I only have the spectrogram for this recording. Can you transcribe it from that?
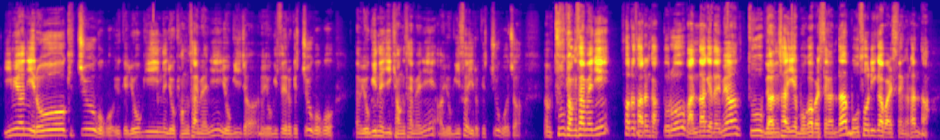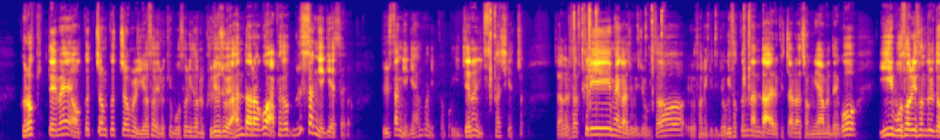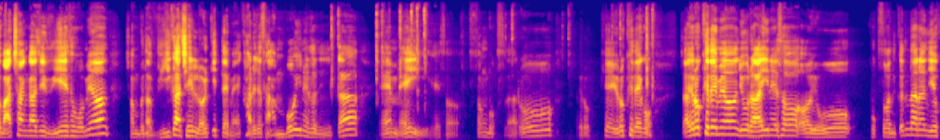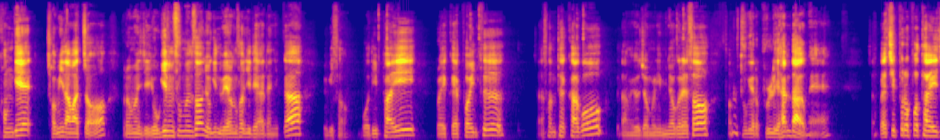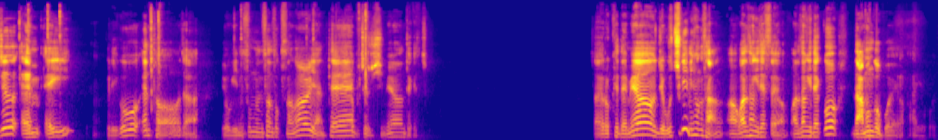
이면이 이렇게 쭉 오고 이렇게 여기 있는 요 경사면이 여기죠. 여기서 이렇게 쭉 오고 그다음 여기 있는 이 경사면이 어, 여기서 이렇게 쭉 오죠. 그럼 두 경사면이 서로 다른 각도로 만나게 되면 두 면 사이에 뭐가 발생한다? 모서리가 발생을 한다. 그렇기 때문에 어, 끝점 끝점을 이어서 이렇게 모서리선을 그려줘야 한다라고 앞에서 늘상 얘기했어요. 늘상 얘기한 거니까 뭐 이제는 익숙하시겠죠. 자 그래서 트림 해가지고 이제 여기서 요 선의 길이 여기서 끝난다 이렇게 잘라 정리하면 되고 이 모서리 선들도 마찬가지 위에서 보면 전부 다 위가 제일 넓기 때문에 가려져서 안 보이는 선이니까 MA 해서 속성 복사로 이렇게 이렇게 되고 자 이렇게 되면 요 라인에서 어, 요 곡선 끝나는 이 관계 점이 나왔죠. 그러면 이제 여기는 수문선, 여기는 외형선이 돼야 되니까 여기서 at point 자, 선택하고 그다음에 요 점을 입력을 해서 선을 두 개로 분리한 다음에 자, 매치 프로포타이즈 MA 그리고 엔터 자 여기 있는 수문선 속성을 얘한테 붙여 주시면 되겠죠. 자 이렇게 되면 이제 우측에 있는 형상 어, 완성이 됐어요. 완성이 됐고 남은 거 뭐예요? 아 이거죠.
